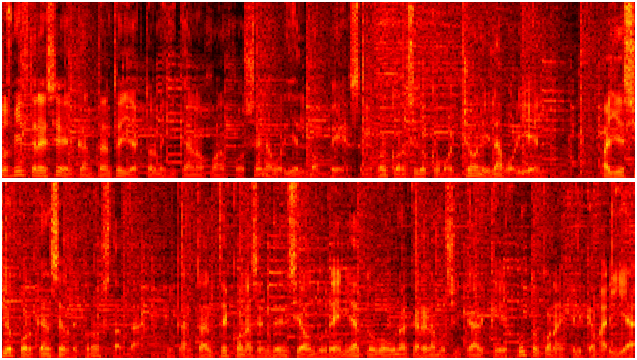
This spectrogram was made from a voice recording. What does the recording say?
2013, el cantante y actor mexicano Juan José Laboriel López, mejor conocido como Johnny Laboriel, falleció por cáncer de próstata. El cantante con ascendencia hondureña tuvo una carrera musical que, junto con Angélica María,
